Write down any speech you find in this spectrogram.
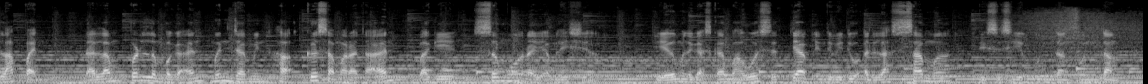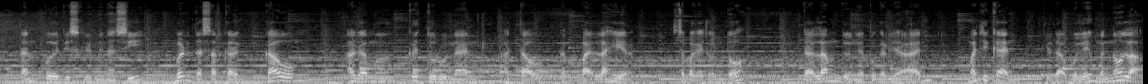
8 dalam perlembagaan menjamin hak kesamarataan bagi semua rakyat Malaysia. Ia menegaskan bahawa setiap individu adalah sama di sisi undang-undang tanpa diskriminasi berdasarkan kaum, agama, keturunan atau tempat lahir. Sebagai contoh, dalam dunia pekerjaan, majikan tidak boleh menolak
